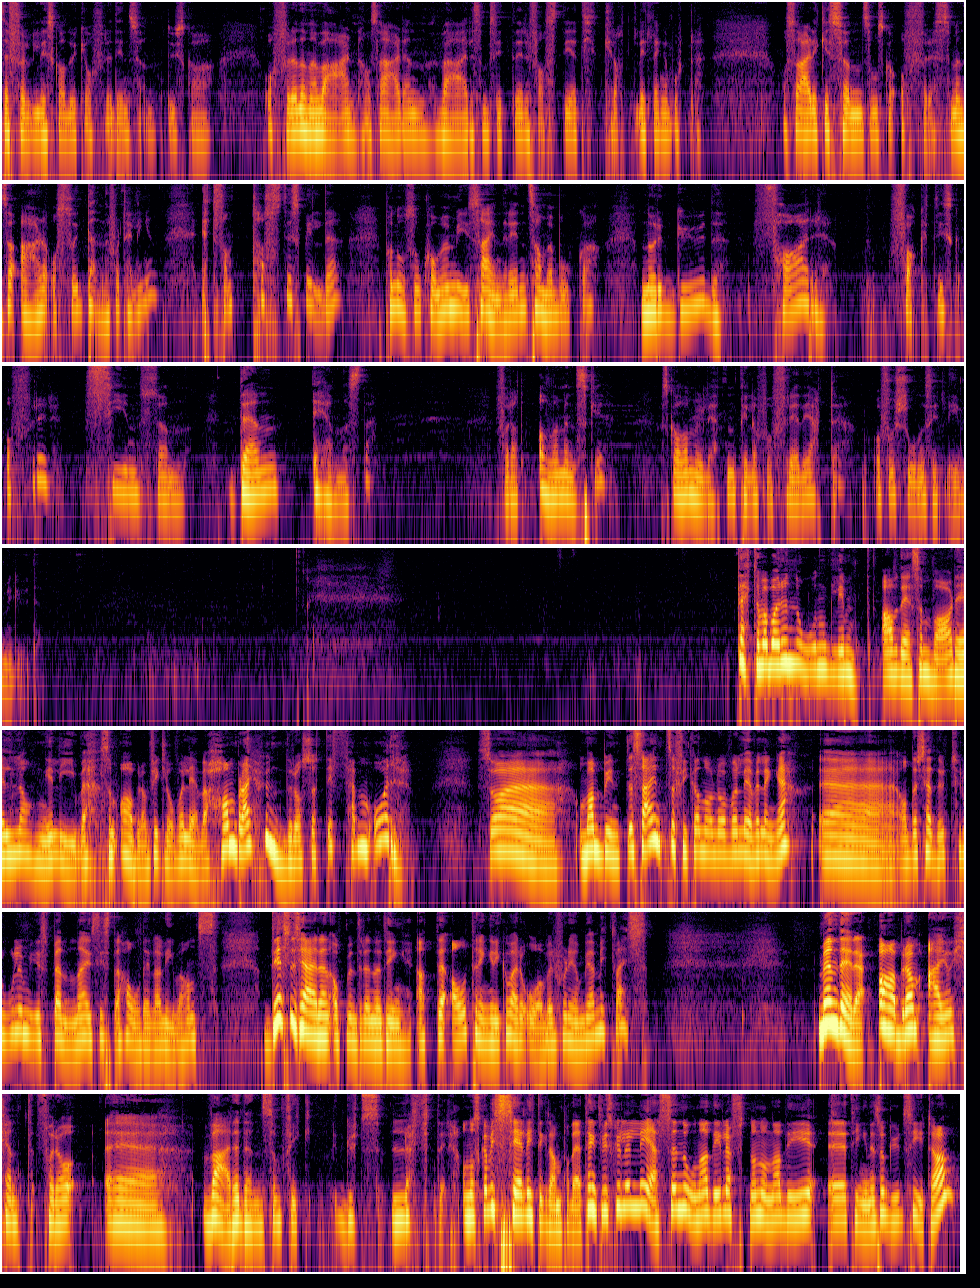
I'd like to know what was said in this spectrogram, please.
Selvfølgelig skal du ikke ofre din sønn. Du skal ofre denne væren. Og så er det en vær som sitter fast i et kratt litt lenger borte. Og så er det ikke sønnen som skal ofres. Men så er det også i denne fortellingen et fantastisk bilde på noe som kommer mye seinere i den samme boka. Når Gud, far, faktisk ofrer sin sønn, den eneste, for at alle mennesker skal ha muligheten til å få fred i hjertet og forsone sitt liv med Gud. Dette var bare noen glimt av det som var det lange livet som Abraham fikk lov å leve. Han blei 175 år. Så eh, om han begynte seint, så fikk han lov å leve lenge. Eh, og det skjedde utrolig mye spennende i siste halvdel av livet hans. Det syns jeg er en oppmuntrende ting. At det, alt trenger ikke å være over fordi om vi er midtveis. Men dere, Abraham er jo kjent for å eh, være den som fikk Guds løfter. Og Nå skal vi se litt på det. Jeg tenkte vi skulle lese noen av de løftene og noen av de eh, tingene som Gud sier til ham.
